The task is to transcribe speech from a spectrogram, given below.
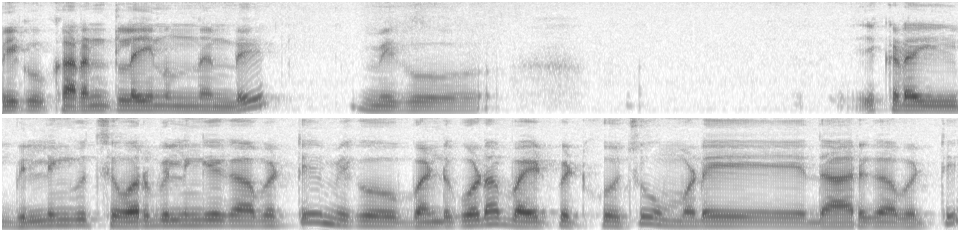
మీకు కరెంట్ లైన్ ఉందండి. మీకు ఇక్కడ ఈ బిల్డింగ్ చివరి బిల్డింగే కాబట్టి మీకు బండి కూడా బయట పెట్టుకోవచ్చు. ఉమ్మడి దారి కాబట్టి.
